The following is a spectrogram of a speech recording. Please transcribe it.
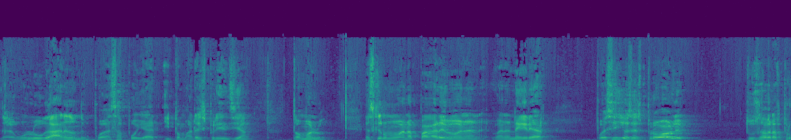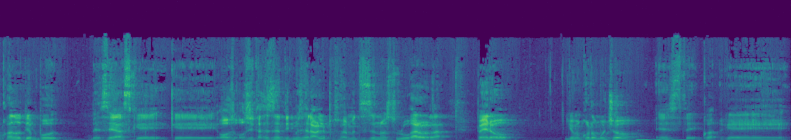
de algún lugar en donde puedas apoyar y tomar experiencia, tómalo. Es que no me van a pagar y me van a, van a negrear. Pues sí, o sea, es probable, tú sabrás por cuánto tiempo deseas que, que o, si te haces sentir miserable, pues obviamente ese no es tu lugar, ¿verdad? Pero yo me acuerdo mucho este, que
